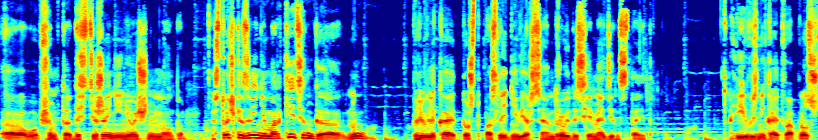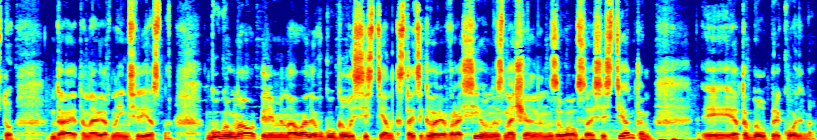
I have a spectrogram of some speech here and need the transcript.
э, в общем-то, достижений не очень много. С точки зрения маркетинга, ну, привлекает то, что последняя версия Android 7.1 стоит. И возникает вопрос, что да, это, наверное, интересно. Google Now переименовали в Google Ассистент. Кстати говоря, в России он изначально назывался ассистентом, и это было прикольно,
